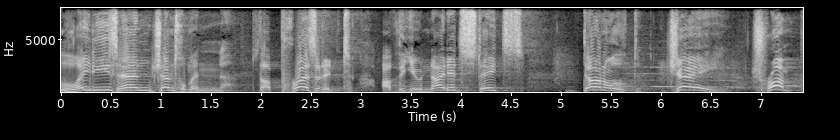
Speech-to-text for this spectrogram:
Ladies and gentlemen, the President of the United States, Donald J. Trump.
